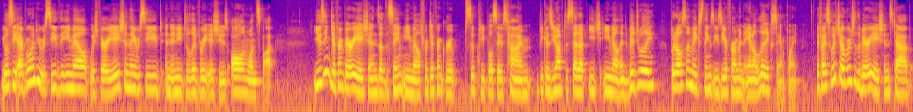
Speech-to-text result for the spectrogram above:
You will see everyone who received the email, which variation they received, and any delivery issues all in one spot. Using different variations of the same email for different groups of people saves time because you don't have to set up each email individually, but also makes things easier from an analytics standpoint. If I switch over to the Variations tab,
